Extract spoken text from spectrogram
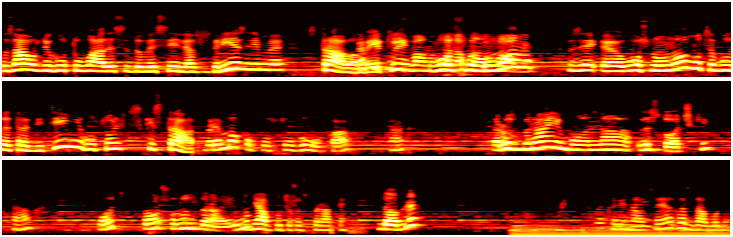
завжди готувалися до весілля з різними стравами, Так як ми які з вами в основному е, в основному це були традиційні гуцульські страви. Беремо капусту в головках, Так, розбираємо на листочки. так. От, прошу, розбираємо. Я буду розбирати. Добре. Каріна, оце я газда буду.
